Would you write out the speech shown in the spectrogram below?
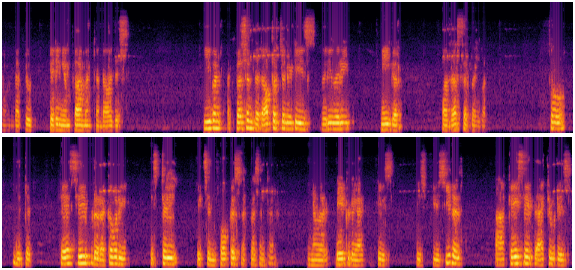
um, that to getting employment and all this. Even at present, that opportunity is very, very meager for their survival. So, the K-shaped recovery is still it's in focus at present time in our day-to-day activities. If you see the uh, K-shaped activities,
